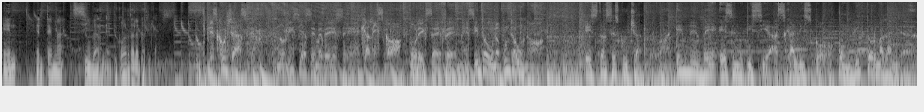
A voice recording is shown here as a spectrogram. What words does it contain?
en el tema cibernético. Ahorita le platicamos. Escuchas Noticias MBS, Jalisco, por XFM 101.1. Estás escuchando MBS Noticias, Jalisco, con Víctor Magaña.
